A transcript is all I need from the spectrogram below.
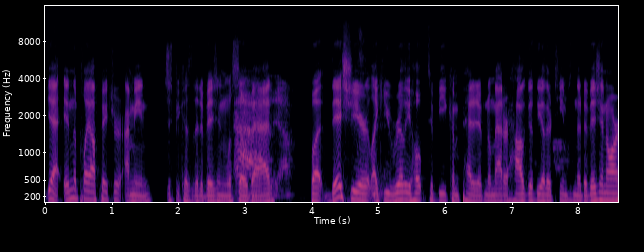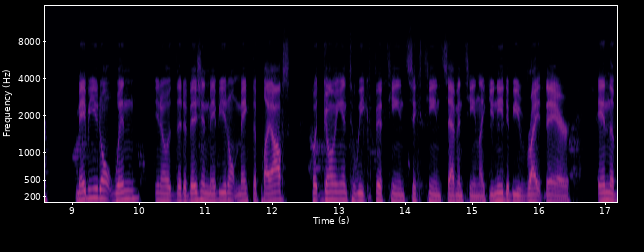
Yeah, in the playoff picture. I mean, just because the division was so ah, bad. Yeah. But this year, like you really hope to be competitive no matter how good the other teams in the division are. Maybe you don't win, you know, the division, maybe you don't make the playoffs, but going into week 15, 16, 17, like you need to be right there in the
